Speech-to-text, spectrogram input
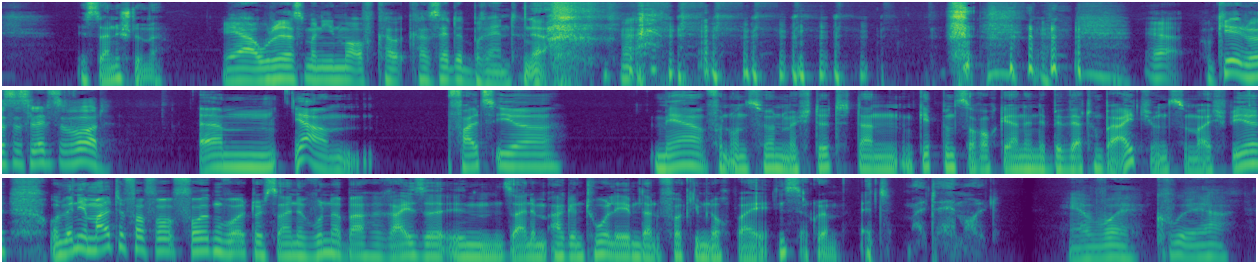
ist deine Stimme. Ja, oder dass man ihn mal auf Ka Kassette brennt. Ja. Ja, okay, du hast das letzte Wort. Ähm, ja, falls ihr mehr von uns hören möchtet, dann gebt uns doch auch gerne eine Bewertung bei iTunes zum Beispiel. Und wenn ihr Malte verfolgen wollt durch seine wunderbare Reise in seinem Agenturleben, dann folgt ihm doch bei Instagram at Malte Helmholt. Jawohl, cool, ja.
